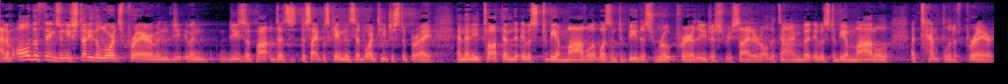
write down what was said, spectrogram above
Out of all the things, when you study the Lord's Prayer, when, when Jesus' disciples came to and said, Lord, teach us to pray, and then he taught them that it was to be a model. It wasn't to be this rote prayer that you just recited all the time, but it was to be a model, a template of prayer.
